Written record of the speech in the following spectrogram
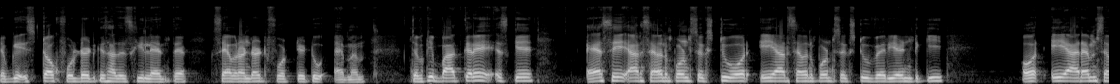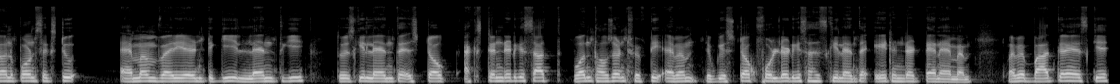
जबकि स्टॉक फोल्डेड के साथ इसकी लेंथ है 742 एम mm जबकि बात करें इसके S A R seven point six two और A R seven point six two variant की और A R M seven point six two M M variant की लेंथ की तो इसकी लेंथ है स्टॉक एक्सटेंडेड के साथ 1050 फिफ्टी एम एम जबकि स्टॉक फोल्डेड के साथ इसकी लेंथ है 810 एम एम वहीं पर बात करें इसके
